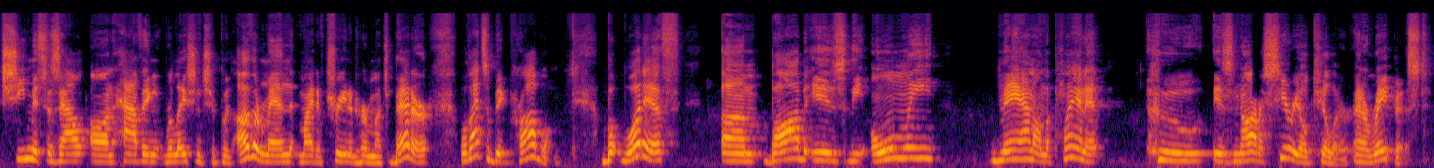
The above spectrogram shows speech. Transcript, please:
she misses out on having relationship with other men that might have treated her much better, well, that's a big problem. But what if um, Bob is the only man on the planet who is not a serial killer and a rapist.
